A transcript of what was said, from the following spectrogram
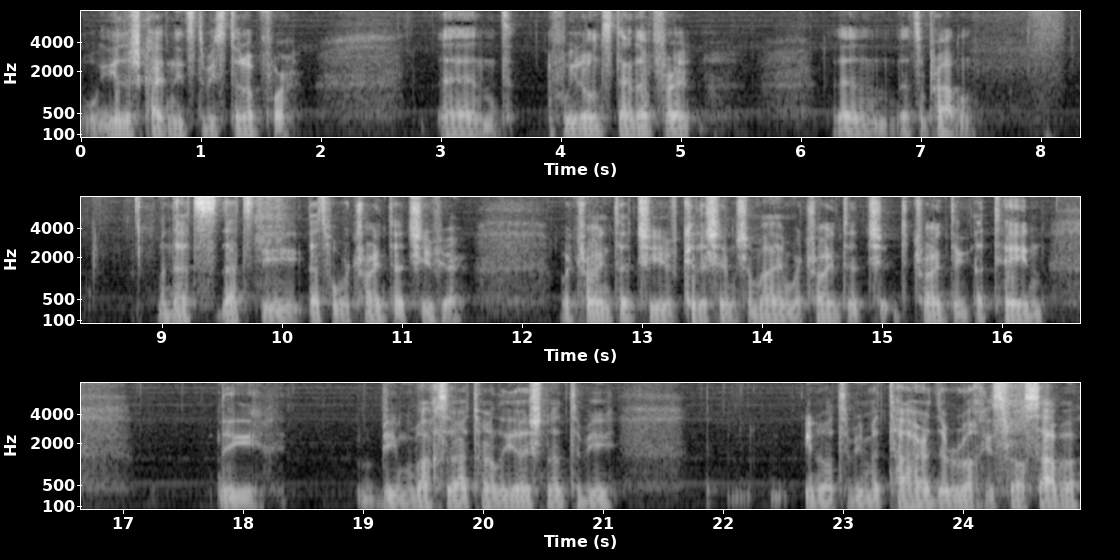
Yiddishkeit needs to be stood up for. And if we don't stand up for it, then that's a problem. And that's that's the that's what we're trying to achieve here. We're trying to achieve Kiddushem Shemayim. We're trying to trying to attain the being Machzar Yeshna to be you know to be Metahar the Ruach Yisrael Saba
